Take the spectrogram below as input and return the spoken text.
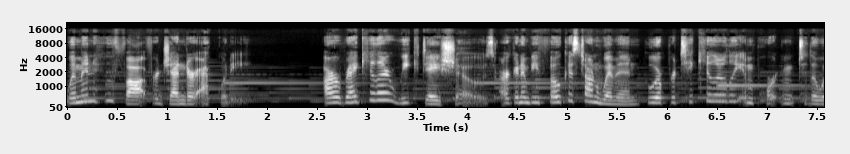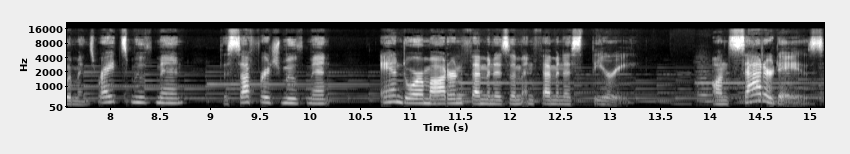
women who fought for gender equity. Our regular weekday shows are going to be focused on women who are particularly important to the women's rights movement, the suffrage movement, and or modern feminism and feminist theory. On Saturdays,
